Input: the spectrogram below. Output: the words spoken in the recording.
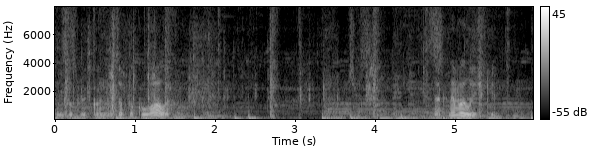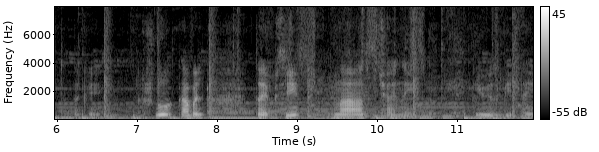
дуже прикольно запакували. Так, невеличкий такий шнур, кабель Type-C на звичайний USB-A.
